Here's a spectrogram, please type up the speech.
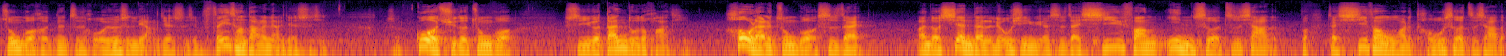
中国和那之后，我认为是两件事情，非常大的两件事情。就是过去的中国是一个单独的话题，后来的中国是在按照现代的流行语言是在西方映射之下的，不在西方文化的投射之下的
